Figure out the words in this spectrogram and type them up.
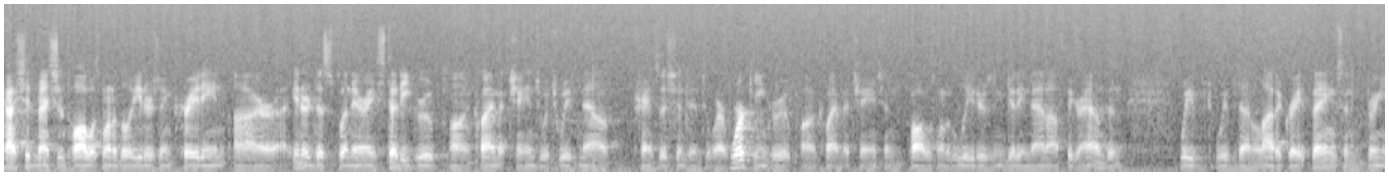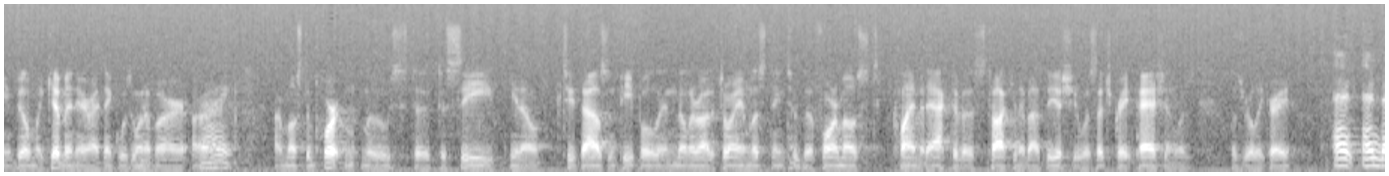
I should mention Paul was one of the leaders in creating our interdisciplinary study group on climate change, which we've now transitioned into our working group on climate change. And Paul was one of the leaders in getting that off the ground. And we've, we've done a lot of great things. And bringing Bill McKibben here, I think, was one of our, our, Right. our most important moves to, to see, you know, 2,000 people in Miller Auditorium listening to the foremost climate activists talking about the issue with such great passion was, was really great. And, and,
